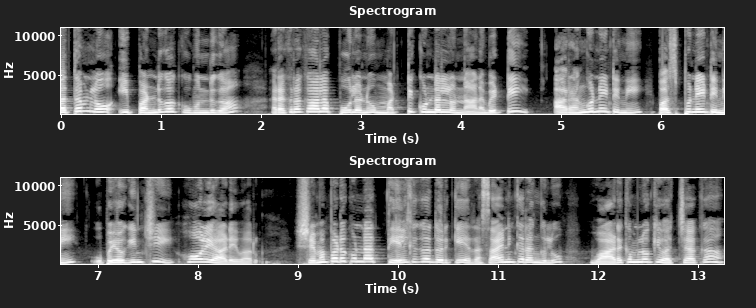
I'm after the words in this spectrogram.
గతంలో ఈ పండుగకు ముందుగా రకరకాల పూలను మట్టి కుండల్లో నానబెట్టి ఆ రంగు నీటిని పసుపు నీటిని ఉపయోగించి హోలీ ఆడేవారు. శ్రమ పడకుండా తేలికగా దొరికే రసాయనిక రంగులు వాడకంలోకి వచ్చాక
